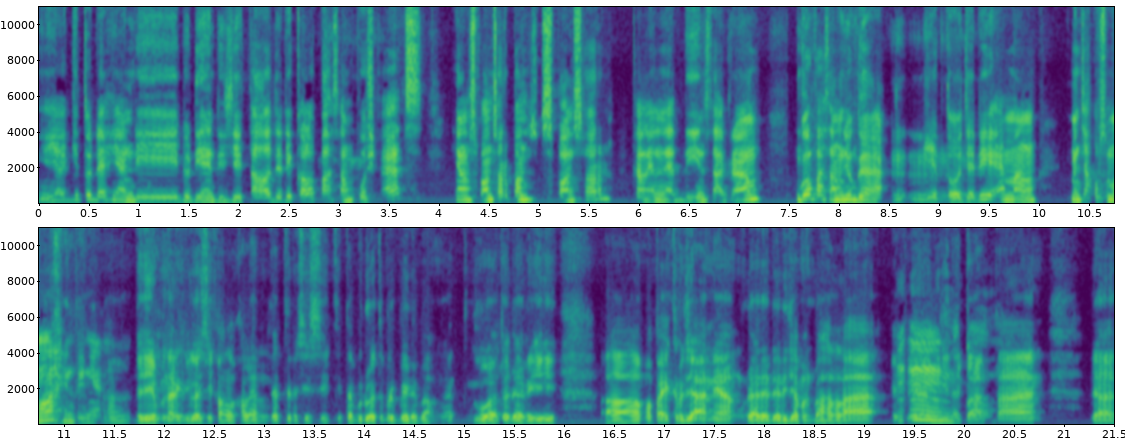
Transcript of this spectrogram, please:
ya gitu deh yang di dunia digital. Jadi kalau pasang push ads, yang sponsor pon- sponsor kalian lihat di Instagram, gue pasang juga Mm-mm. gitu. Jadi emang mencakup semua lah intinya. Nah, jadi menarik juga sih kalau kalian lihat dari sisi kita berdua tuh berbeda banget. Gua tuh dari um, apa ya kerjaan yang udah ada dari zaman bahala gitu ya, Mm-mm, bikin betul. jembatan dan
